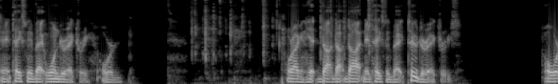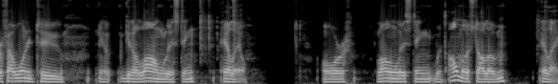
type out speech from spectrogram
and it takes me back one directory or where I can hit dot dot dot and it takes me back two directories. Or if I wanted to you know, get a long listing, LL. Or long listing with almost all of them, LA.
